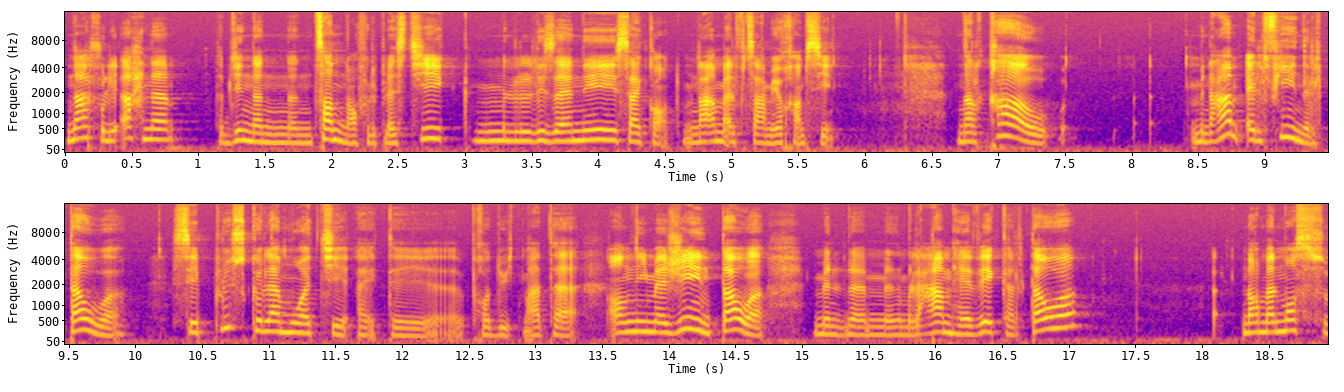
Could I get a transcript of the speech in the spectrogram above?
نعرفوا اللي إحنا بدينا نصنعوا في البلاستيك من لي زاني 50 من عام 1950 نلقاو من عام 2000 لتوا c'est plus que la moitié a été euh, produite معناتها on imagine توا من من العام هذاك لتوا normalement ce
